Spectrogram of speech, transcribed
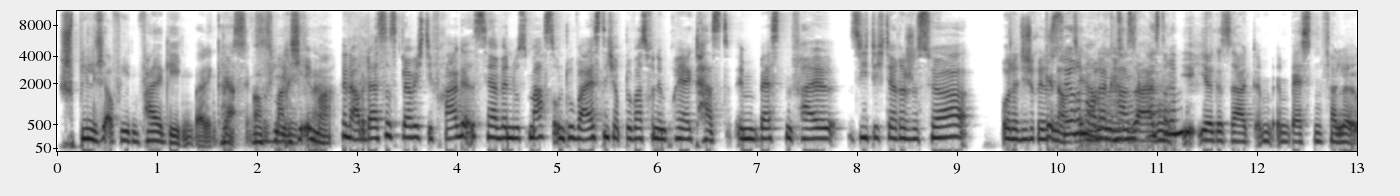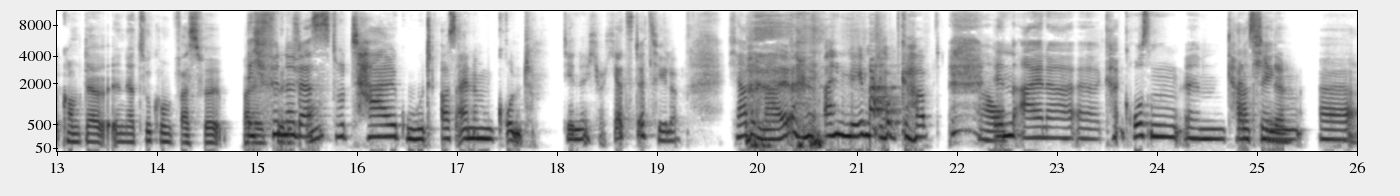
spiele ich auf jeden Fall gegen bei den Ja, Castings. auf das mache ich Fall. immer. Genau, aber das ist, glaube ich, die Frage ist ja, wenn du es machst und du weißt nicht, ob du was von dem Projekt hast. Im besten Fall sieht dich der Regisseur oder die Genau, Regisseurin haben oder Casterin. ihr, ihr gesagt, im, im besten Falle kommt da in der Zukunft was für Ich finde das total gut aus einem Grund, den ich euch jetzt erzähle. Ich habe mal einen Nebenjob gehabt rum. in einer äh, großen ähm, Casting äh,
